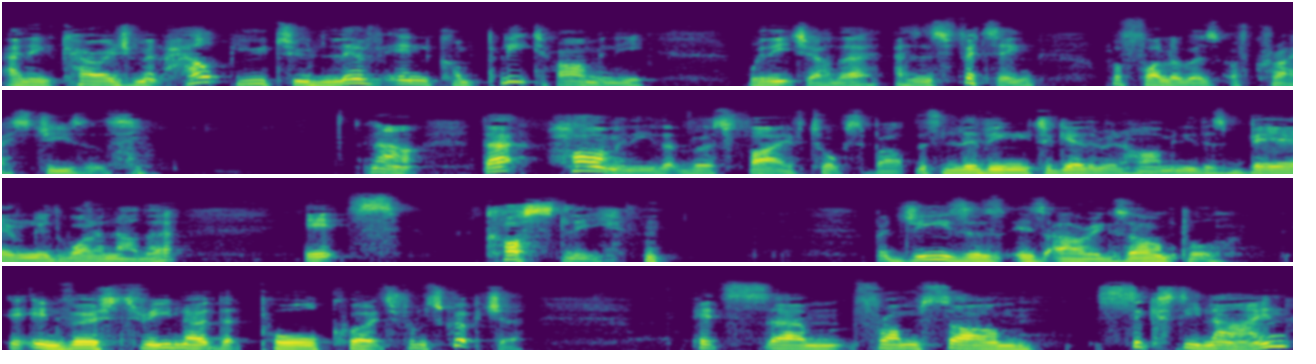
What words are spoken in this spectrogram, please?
and encouragement, help you to live in complete harmony with each other as is fitting for followers of Christ Jesus. Now, that harmony that verse 5 talks about, this living together in harmony, this bearing with one another, it's costly. but Jesus is our example. In verse 3, note that Paul quotes from Scripture. It's um, from Psalm 69,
